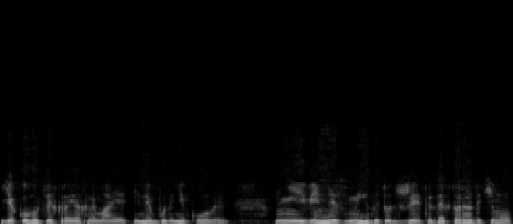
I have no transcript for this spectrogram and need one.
якого в цих краях немає і не буде ніколи. Ні, він не зміг би тут жити. Дехто радить йому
